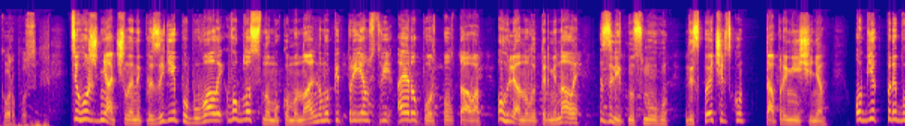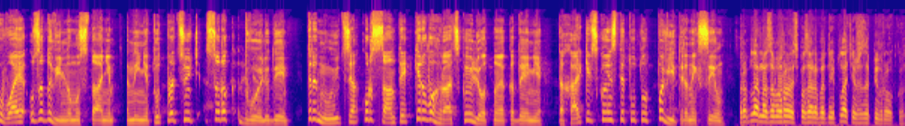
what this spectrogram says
корпус. Цього ж дня члени президії побували в обласному комунальному підприємстві Аеропорт Полтава, оглянули термінали, злітну смугу, диспетчерську та приміщення. Об'єкт перебуває у задовільному стані. Нині тут працюють 42 людей. Тренуються курсанти Кіровоградської льотної академії та Харківського інституту повітряних сил. Проблема заборгованість по заробітній платі вже за півроку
